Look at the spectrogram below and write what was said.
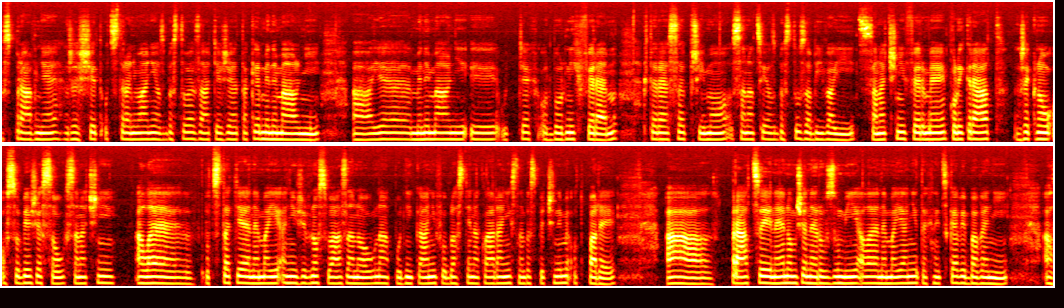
správně řešit odstraňování asbestové zátěže, tak je minimální a je minimální i u těch odborných firm, které se přímo sanací asbestu zabývají. Sanační firmy kolikrát řeknou o sobě, že jsou sanační ale v podstatě nemají ani živnost vázanou na podnikání v oblasti nakládání s nebezpečnými odpady a práci nejenom, že nerozumí, ale nemají ani technické vybavení. A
